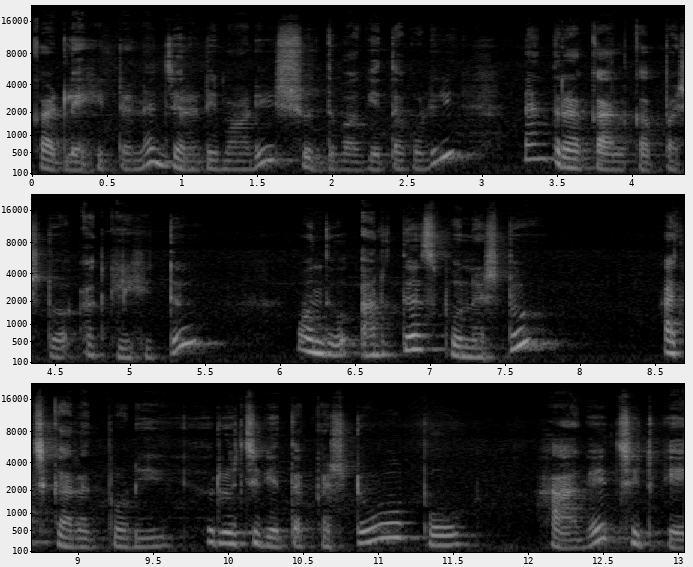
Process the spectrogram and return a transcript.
ಕಡಲೆ ಹಿಟ್ಟನ್ನು ಜರಡಿ ಮಾಡಿ ಶುದ್ಧವಾಗಿ ತಗೊಳ್ಳಿ. ನಂತರ ಕಾಲು ಕಪ್ಪಷ್ಟು ಅಕ್ಕಿ ಹಿಟ್ಟು, ಒಂದು ಅರ್ಧ ಸ್ಪೂನಷ್ಟು ಅಚ್ಕಾರದ ಪುಡಿ, ರುಚಿಗೆ ತಕ್ಕಷ್ಟು ಉಪ್ಪು, ಹಾಗೆ ಚಿಟಿಕೆ,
